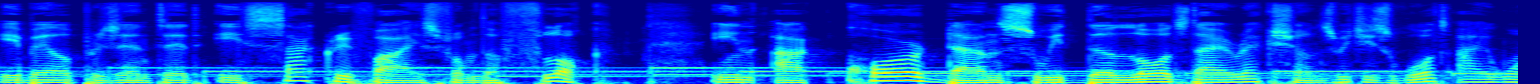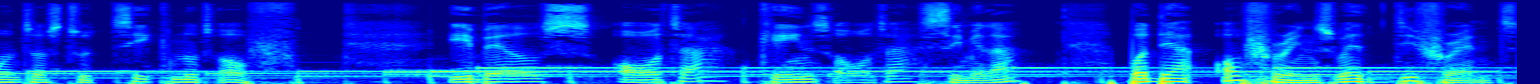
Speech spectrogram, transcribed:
Abel presented a sacrifice from the flock in accordance with the Lord's directions, which is what I want us to take note of. Abel's altar, Cain's altar, similar, but their offerings were different.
